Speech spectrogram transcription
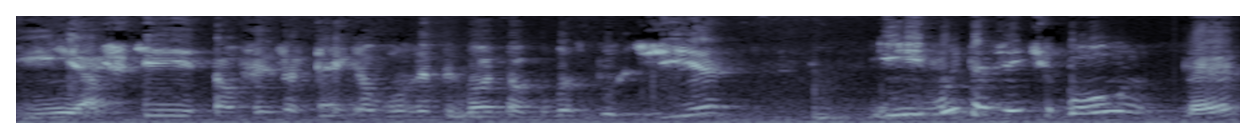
e acho que talvez até em alguns episódios, algumas por dia, e muita gente boa, né?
